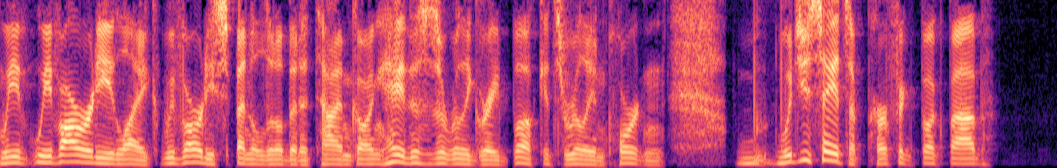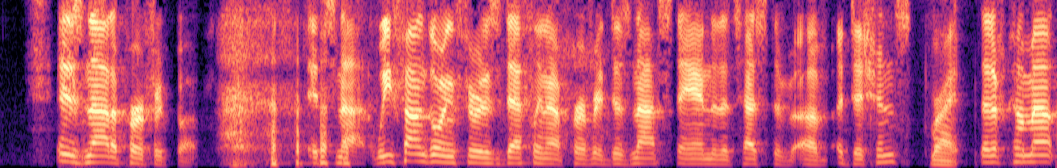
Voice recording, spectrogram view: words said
we've we've already like we've already spent a little bit of time going, hey, this is a really great book. It's really important. Would you say it's a perfect book, Bob? It is not a perfect book. it's not. We found going through it is definitely not perfect. It does not stand to the test of, of editions Right. that have come out.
